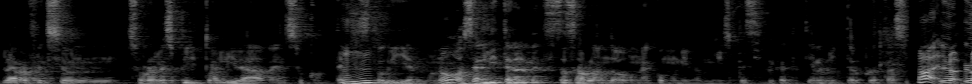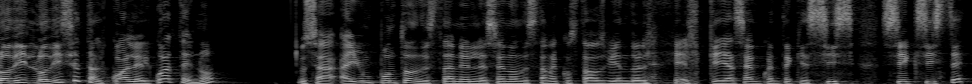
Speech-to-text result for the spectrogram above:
la reflexión sobre la espiritualidad en su contexto, Guillermo, ¿no? O sea, literalmente estás hablando a una comunidad muy específica que tiene una interpretación. No, lo, lo dice tal cual el cuate, ¿no? O sea, hay un punto donde están en la escena donde están acostados viendo el, que ya se dan cuenta que sí, sí existe,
